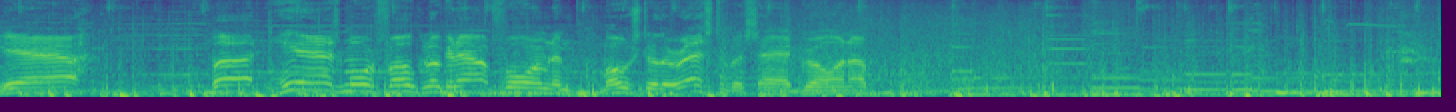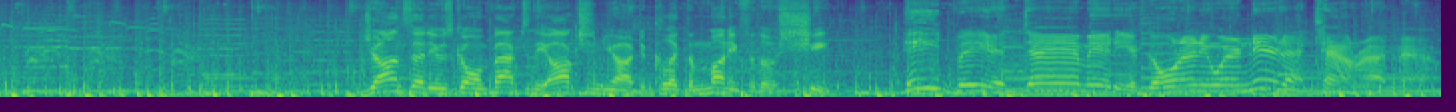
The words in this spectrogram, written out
Yeah, but he has more folk looking out for him than most of the rest of us had growing up. John said he was going back to the auction yard to collect the money for those sheep. He'd be a damn idiot going anywhere near that town right now.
